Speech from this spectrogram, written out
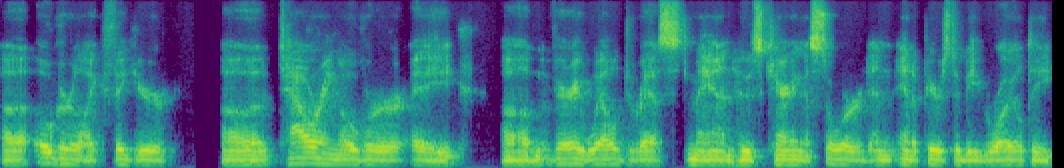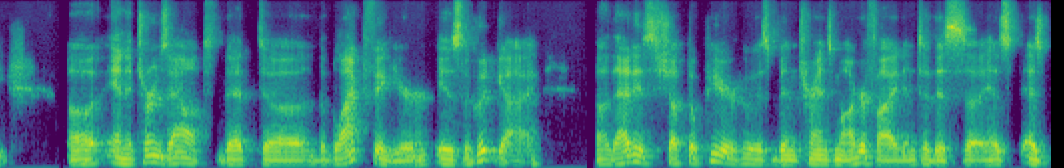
uh, ogre-like figure uh, towering over a um, very well-dressed man who's carrying a sword and, and appears to be royalty. Uh, and it turns out that the black figure is the good guy. that is Chhatrapir, who has been transmogrified into this, has has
